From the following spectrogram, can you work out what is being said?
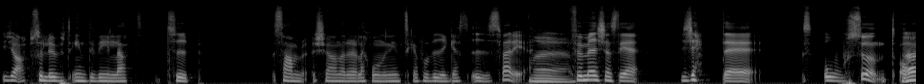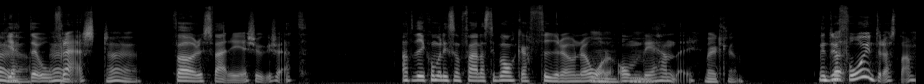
jag absolut inte vill att typ samkönade relationer inte ska få vigas i Sverige. Nej. För mig känns det jätte osunt och Ja, jätteofräscht för Sverige 2021. Att vi kommer liksom färdas tillbaka 400 år Mm, om mm. det händer. Verkligen. Men du Men- får ju inte rösta.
